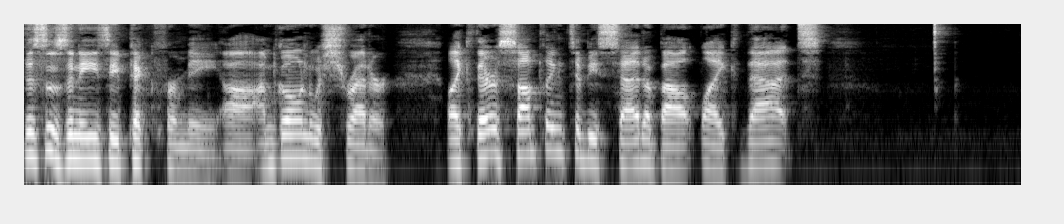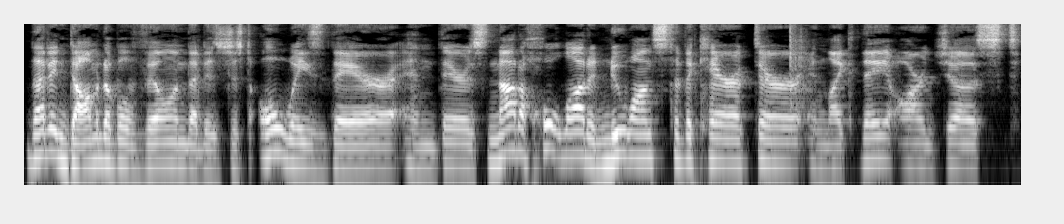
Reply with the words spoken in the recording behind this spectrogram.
this is an easy pick for me. Uh i'm going with shredder. Like there's something to be said about like that that indomitable villain that is just always there and there's not a whole lot of nuance to the character and like they are just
